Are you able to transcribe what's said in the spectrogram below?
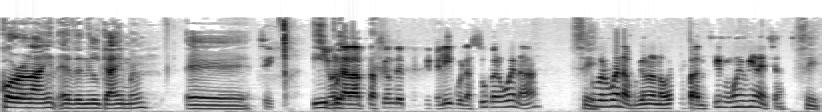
Coraline es de Neil Gaiman. Eh, sí. Y, una pues adaptación de, de película súper buena. Súper buena, porque es una novela infantil muy bien hecha. Sí.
